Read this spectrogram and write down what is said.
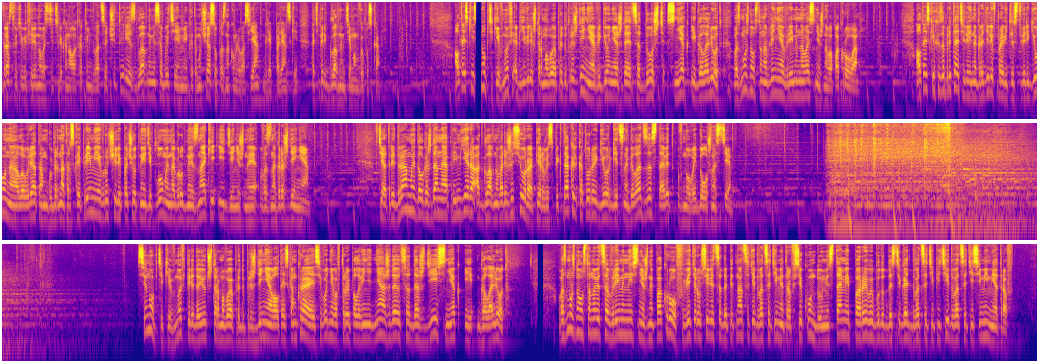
Здравствуйте, в эфире новости телеканала «Катунь-24». С главными событиями к этому часу познакомлю вас я, Глеб Полянский. А теперь к главным темам выпуска. Алтайские синоптики вновь объявили штормовое предупреждение. В регионе ожидается дождь, снег и гололед. Возможно установление временного снежного покрова. Алтайских изобретателей наградили в правительстве региона. Лауреатам губернаторской премии вручили почетные дипломы, нагрудные знаки и денежные вознаграждения. В театре драмы долгожданная премьера от главного режиссера. Первый спектакль, который Георгий Цнабеладзе ставит в новой должности. Синоптики вновь передают штормовое предупреждение в Алтайском крае. Сегодня во второй половине дня ожидаются дожди, снег и гололед. Возможно, установится временный снежный покров. Ветер усилится до 15-20 метров в секунду. Местами порывы будут достигать 25-27 метров.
